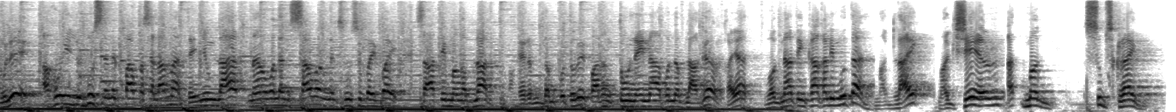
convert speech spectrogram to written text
Muli, ako'y lubos na nagpapasalamat sa inyong lahat na walang sawang nagsusubaybay sa ating mga vlog. Pakiramdam ko tuloy parang tunay na ako na vlogger. Kaya huwag nating kakalimutan, mag-like, mag-share, at mag-subscribe.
